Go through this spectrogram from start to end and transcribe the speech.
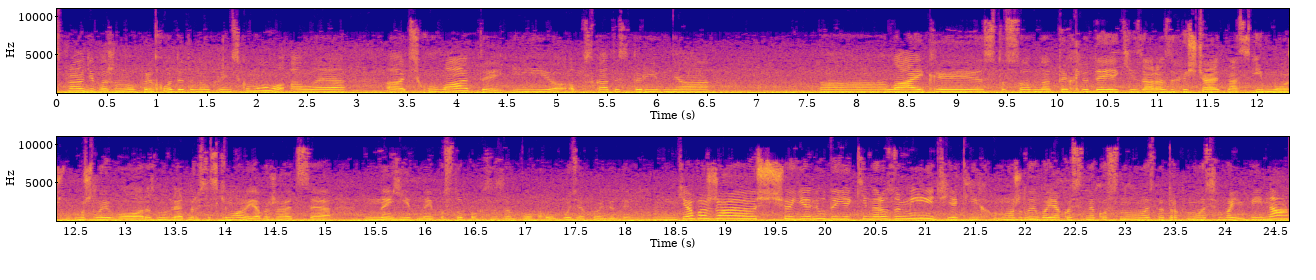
справді важливо переходити на українську мову, але цькувати і опускатись до рівня лайки стосовно тих людей, які зараз захищають нас і мож, можливо розмовляють на російській мові, я вважаю це негідний поступок з боку будь-якої людини. Я вважаю, що є люди, які не розуміють, яких можливо якось не коснулась, не торкнулася війна.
